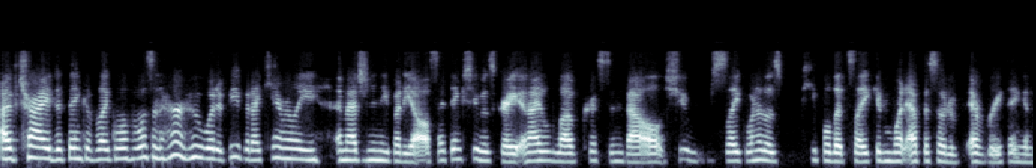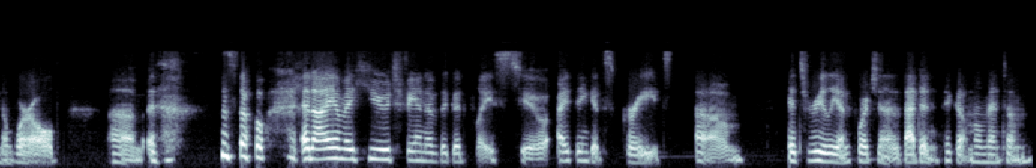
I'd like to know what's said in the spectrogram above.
I've tried to think of like, well, if it wasn't her, who would it be? But I can't really imagine anybody else. I think she was great, and I love Kristen Bell. She was like one of those people that's like in one episode of everything in the world. Um, so, and I am a huge fan of The Good Place too. I think it's great. Um, it's really unfortunate that that didn't pick up momentum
